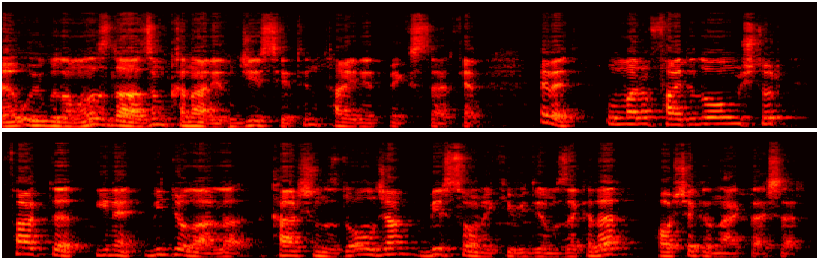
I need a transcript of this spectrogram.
e, uygulamanız lazım kanaryanın cinsiyetini tayin etmek isterken. Evet, umarım faydalı olmuştur. Farklı yine videolarla karşınızda olacağım. Bir sonraki videomuza kadar hoşçakalın arkadaşlar.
